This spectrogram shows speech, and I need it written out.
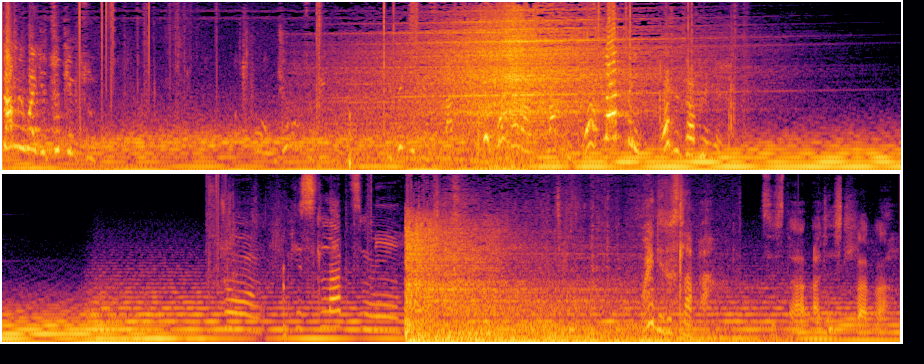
Tell me where you took him to. Oh, do you want to beat me? You think you can slap me? Okay, come out and slap me. What? What is happening here? Why did you slap her? Sister, I didn't slap her.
